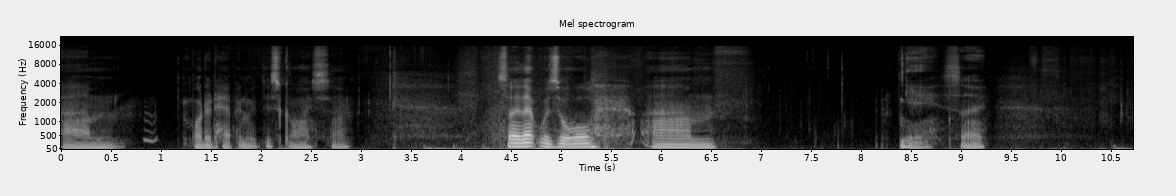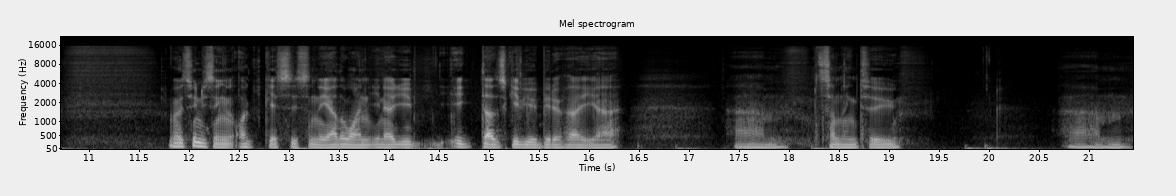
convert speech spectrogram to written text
um, what had happened with this guy. So so that was all. Um, yeah, so. Well, it's interesting. I guess this and the other one, you know, you it does give you a bit of a uh, um, something to, um,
